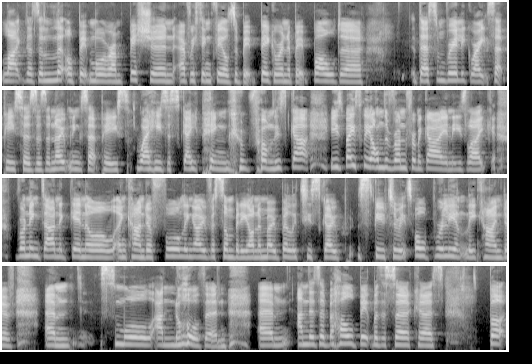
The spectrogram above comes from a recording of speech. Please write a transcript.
like there's a little bit more ambition. Everything feels a bit bigger and a bit bolder there's some really great set pieces. There's an opening set piece where he's escaping from this guy. He's basically on the run from a guy and he's like running down a ginnel and kind of falling over somebody on a mobility scope scooter. It's all brilliantly kind of um, small and northern. Um, and there's a whole bit with a circus. But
